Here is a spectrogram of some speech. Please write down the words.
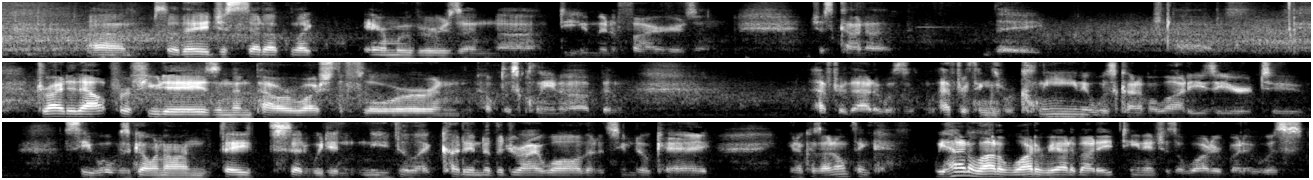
Um, so they just set up like air movers and uh, dehumidifiers and just kind of they um, dried it out for a few days and then power washed the floor and helped us clean up and after that it was after things were clean it was kind of a lot easier to see what was going on they said we didn't need to like cut into the drywall that it seemed okay you know because i don't think we had a lot of water we had about 18 inches of water but it was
